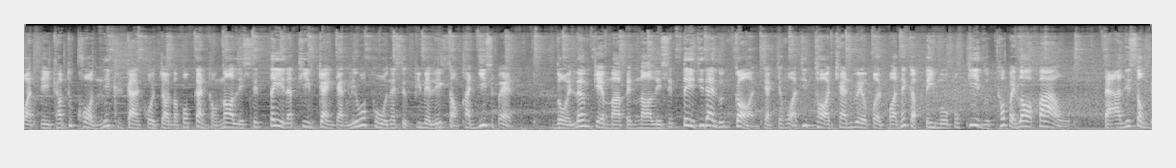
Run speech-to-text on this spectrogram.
วัสดีครับทุกคนนี่คือการโคจรมาพบกันของนอริสซิตี้และทีมแก่งอย่างลิเวอร์พูลในศึกพรีเมียร์ลีก 2021 โดยเริ่มเกมมาเป็นนอริสซิตี้ที่ได้ลุ้นก่อน จากจังหวะที่ทอดแคนเวลเปิดบอลให้กับตีโมปุกกี้หลุดเข้าไปล่อเป้า แต่อลิสงเบ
